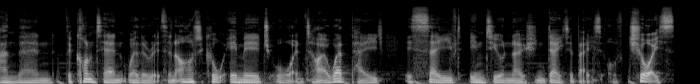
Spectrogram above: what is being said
and then the content whether it's an article, image, or entire web page, is saved into your Notion database of choice.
